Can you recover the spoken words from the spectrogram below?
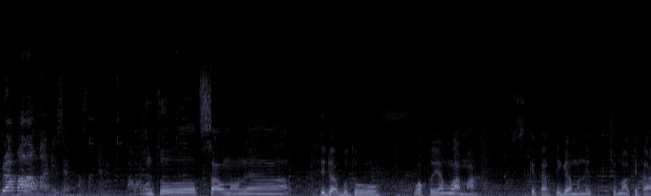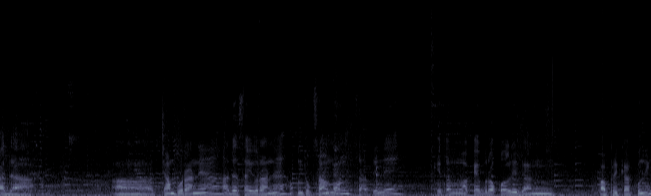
Berapa lama nih chef masaknya? Lama? Untuk salmonnya tidak butuh waktu yang lama, sekitar 3 menit. Cuma kita ada uh, campurannya, ada sayurannya. Untuk salmon saat ini kita memakai brokoli dan paprika kuning.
